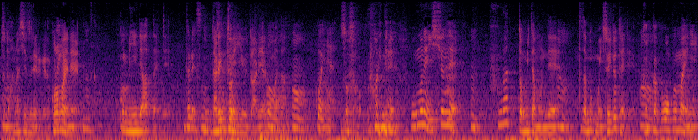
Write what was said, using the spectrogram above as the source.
ちょっと話ずれるけど、この前ね、はい。コンビニで会ったんやって。誰？その誰と言うとあれやろうまた。怖いね。そうそう。怖いね。でね僕もね一瞬ねうん。ふらっと見たもんで、うん。ただ僕も急いとったんやで、うん。カクカクオープン前に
